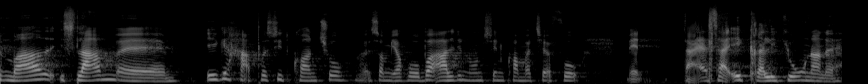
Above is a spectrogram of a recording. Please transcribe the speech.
øh, meget islam øh, ikke har på sit konto, som jeg håber aldrig nogensinde kommer til at få. Men der er altså ikke religionerne.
